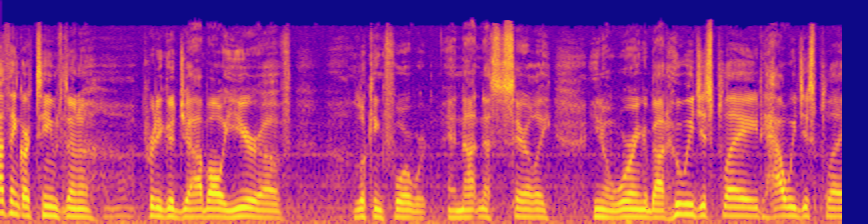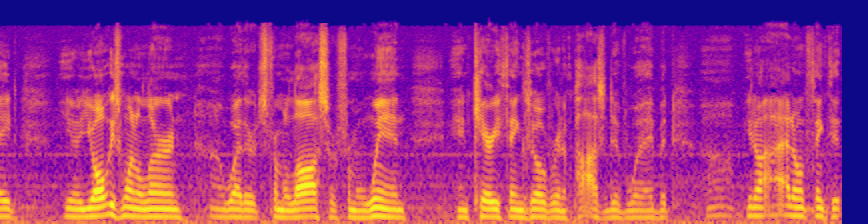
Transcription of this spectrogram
I think our team's done a pretty good job all year of looking forward and not necessarily, you know, worrying about who we just played, how we just played. You know, you always want to learn uh, whether it's from a loss or from a win and carry things over in a positive way. But, uh, you know, I don't think that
